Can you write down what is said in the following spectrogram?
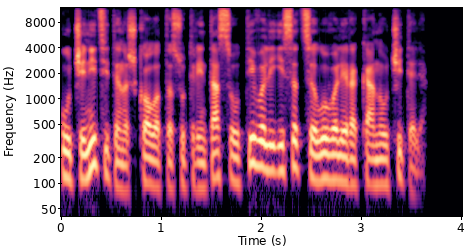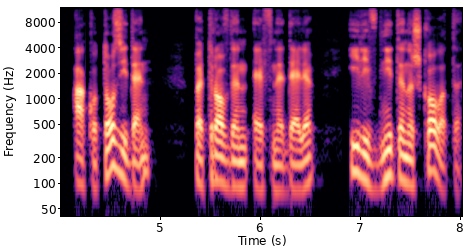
Учениците на школата сутринта са отивали и са целували ръка на учителя. Ако този ден, Петров ден е в неделя или в дните на школата,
